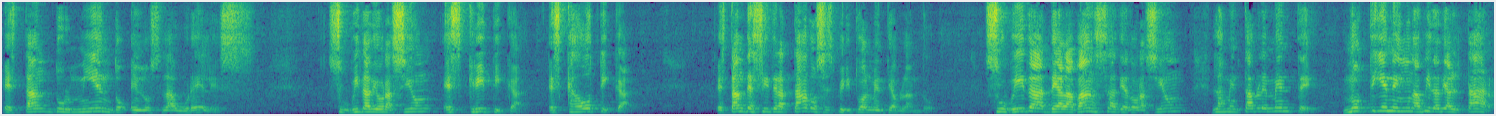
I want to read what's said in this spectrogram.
están durmiendo en los laureles su vida de oración es crítica, es caótica. Están deshidratados espiritualmente hablando. Su vida de alabanza, de adoración, lamentablemente, no tienen una vida de altar,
